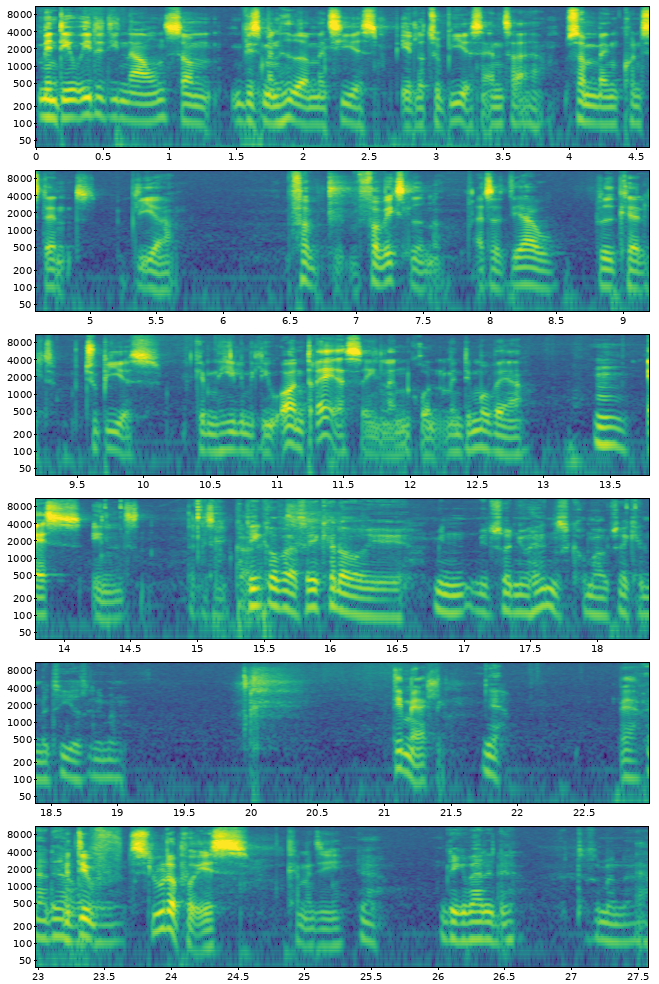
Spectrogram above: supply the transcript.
men det er jo et af de navne, som, hvis man hedder Mathias eller Tobias, antager jeg, som man konstant bliver for, forvekslet med. Altså, det er jo blevet kaldt Tobias gennem hele mit liv. Og Andreas af en eller anden grund, men det må være Mm. as-endelsen, der ligesom gør Det kan godt være, så jeg kalder øh, min, min søn Johannes kommer jo til at kalde Mathias indimellem. Det er mærkeligt. Ja. Ja, Ja, ja det men det jo- er slutter på S, kan man sige. Ja, Men det kan være, det er det. Det er simpelthen, Ja. ja.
